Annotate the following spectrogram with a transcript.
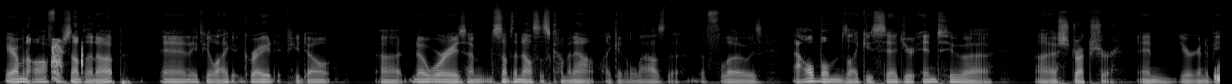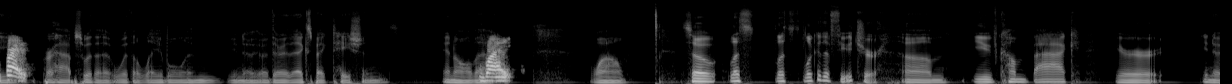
here I'm going to offer something up, and if you like it, great. If you don't, uh, no worries. I'm something else is coming out. Like it allows the the flow. Is albums like you said? You're into a a structure, and you're going to be Right. perhaps with a with a label, and you know there are the expectations and all that. Right. Wow. So let's let's look at the future. Um, you've come back. You're you know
